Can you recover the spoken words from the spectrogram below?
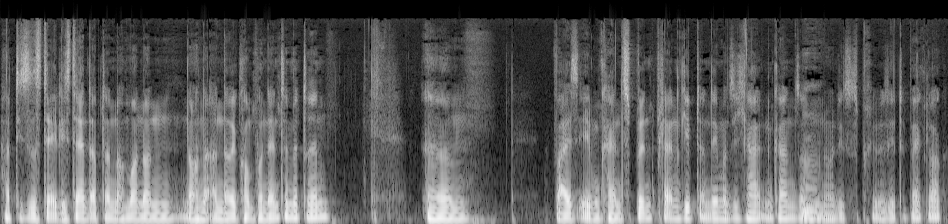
hat dieses Daily Stand-up dann nochmal noch, noch eine andere Komponente mit drin, ähm, weil es eben keinen Sprintplan gibt, an dem man sich halten kann, sondern mhm. nur dieses priorisierte Backlog.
